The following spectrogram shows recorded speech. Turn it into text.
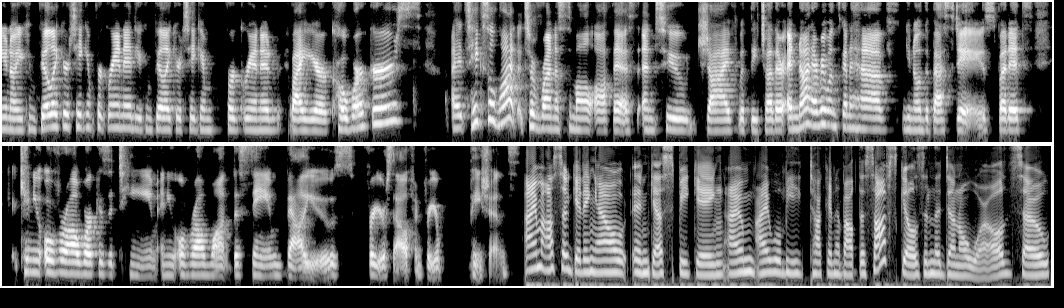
you know you can feel like you're taken for granted you can feel like you're taken for granted by your coworkers it takes a lot to run a small office and to jive with each other and not everyone's going to have you know the best days but it's can you overall work as a team and you overall want the same values for yourself and for your patients. I'm also getting out and guest speaking. I'm I will be talking about the soft skills in the dental world. So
